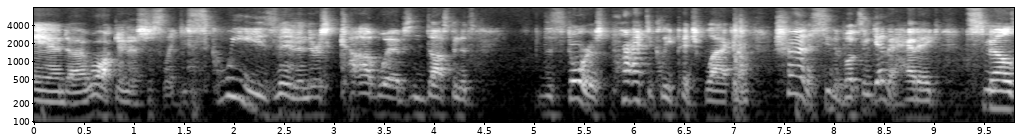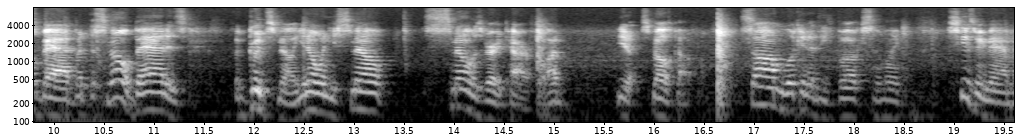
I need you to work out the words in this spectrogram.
And I walk in, and it's just like you squeeze in, and there's cobwebs and dust, and it's the store is practically pitch black, and I'm trying to see the books. I'm getting a headache. It smells bad, but the smell bad is a good smell. You know, when you smell, smell is very powerful. I, you know, smells powerful. So I'm looking at these books. I'm like, excuse me, ma'am.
